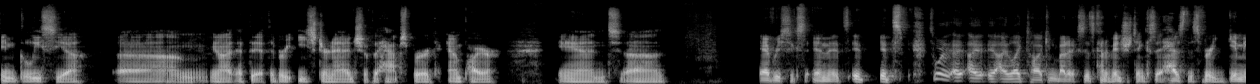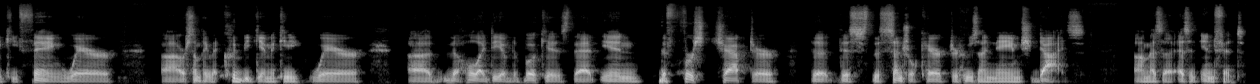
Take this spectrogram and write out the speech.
in Galicia, um, you know, at the, at the very eastern edge of the Habsburg Empire, and uh, every six and it's it, it's it's one I, I, I like talking about it because it's kind of interesting because it has this very gimmicky thing where uh, or something that could be gimmicky where uh, the whole idea of the book is that in the first chapter the this the central character who's unnamed she dies um, as a as an infant.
